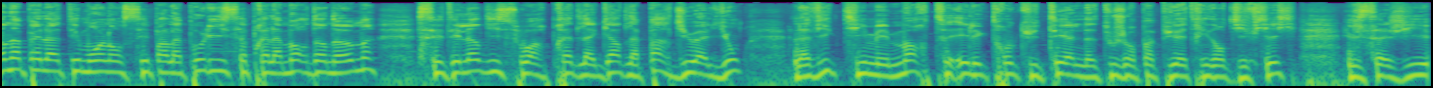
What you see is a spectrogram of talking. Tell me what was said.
Un appel à témoins lancé par la police après la mort d'un homme. C'était lundi soir près de la gare de la Pardieu à Lyon. La victime est morte électrocutée. Elle n'a toujours pas pu être identifiée. Il s'agit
